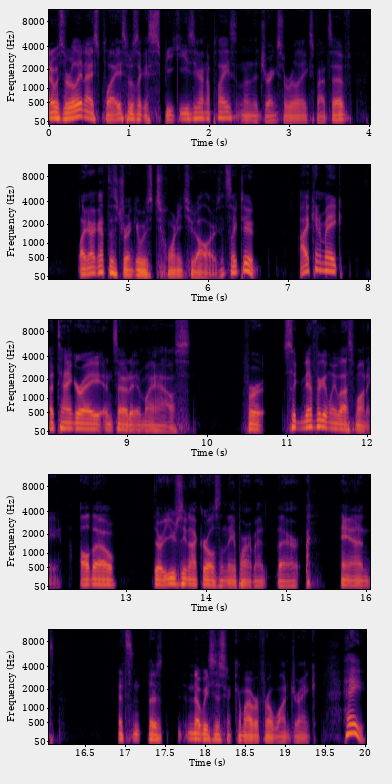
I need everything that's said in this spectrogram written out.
and it was a really nice place. It was like a speakeasy kind of place, and then the drinks were really expensive. Like I got this drink, it was twenty two dollars. It's like, dude, I can make a Tanqueray and soda in my house for significantly less money. Although there are usually not girls in the apartment there, and it's there's nobody's just gonna come over for a one drink. Hey,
